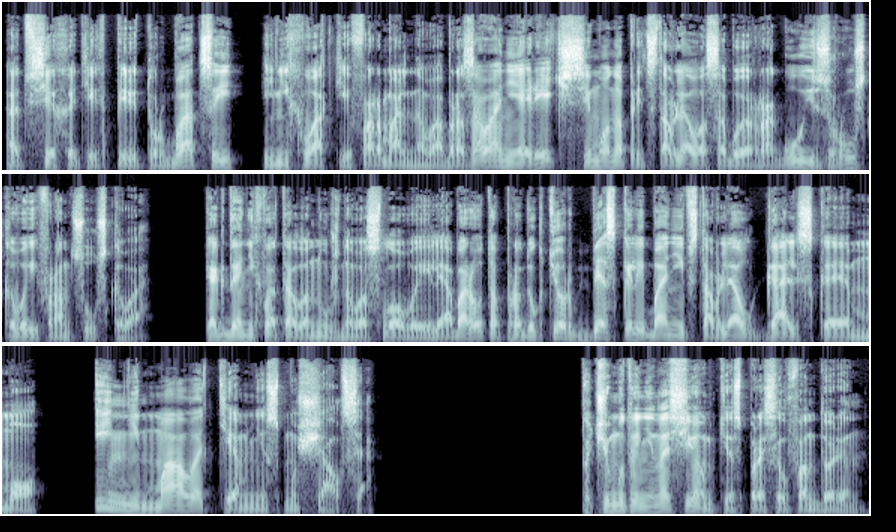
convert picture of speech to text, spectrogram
От всех этих перетурбаций и нехватки формального образования речь Симона представляла собой рагу из русского и французского. Когда не хватало нужного слова или оборота, продуктер без колебаний вставлял гальское «мо», и немало тем не смущался. «Почему ты не на съемке?» — спросил Фандорин.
